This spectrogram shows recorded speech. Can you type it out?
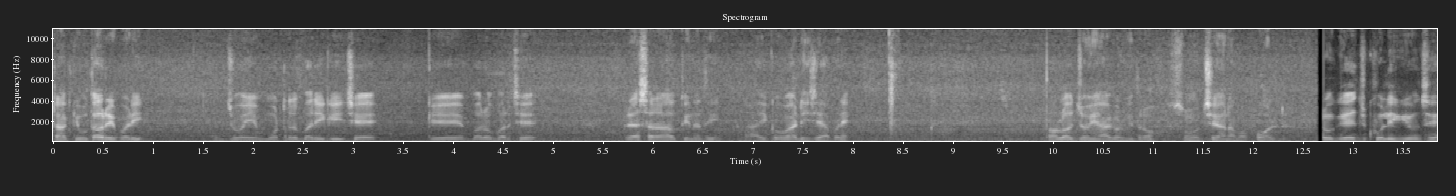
ટાંકી ઉતારવી પડી. જોઈ મોટર બરી ગઈ છે કે બરોબર છે. પ્રેશર આવતી નથી. અને ઇકો ગાડી છે આપણે. તો હલો જોઈએ આગળ મિત્રો, શું છે આનામાં ફોલ્ટ ગેજ ખુલી ગયો છે.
